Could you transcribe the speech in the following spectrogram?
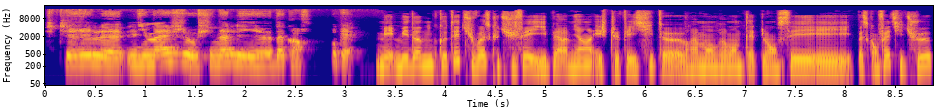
je dirais l'image au final euh, d'accord. Ok. Mais, mais d'un autre côté, tu vois ce que tu fais hyper bien et je te félicite euh, vraiment, vraiment de t'être lancé et parce qu'en fait, si tu veux,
